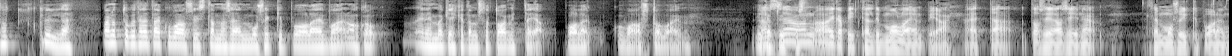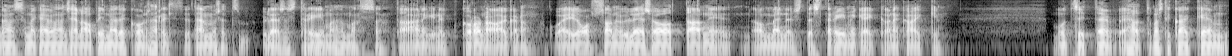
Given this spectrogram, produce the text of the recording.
No kyllä. Painottuuko tämä kuvaus siis tämmöiseen musiikkipuoleen vai onko enemmänkin ehkä tämmöistä toimittajapuolen kuvausta vai mikä No se tyyppistä? on aika pitkälti molempia, että tosiaan siinä sen musiikkipuolen kanssa me käydään siellä opinnäytekonsertit ja tämmöiset yleensä striimaamassa, tai ainakin nyt korona-aikana, kun ei ole saanut yleisöä ottaa, niin on mennyt sitten striimikeikkaan ne kaikki. Mutta sitten ehdottomasti kaikkeen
